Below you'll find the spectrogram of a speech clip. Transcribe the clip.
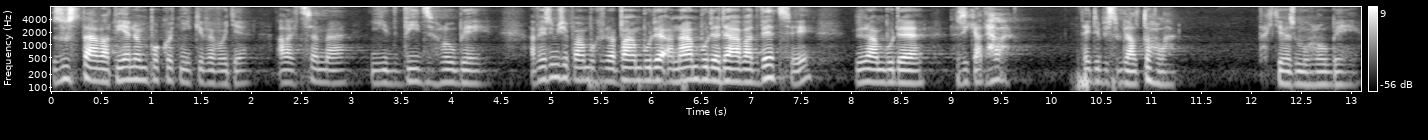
zůstávat jenom pokotníky ve vodě, ale chceme jít víc hlouběji. A věřím, že Pán Bůh vám bude a nám bude dávat věci, kde nám bude říkat, hele, teď kdybys udělal tohle, tak tě vezmu hlouběji.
